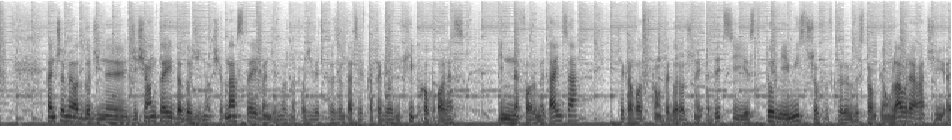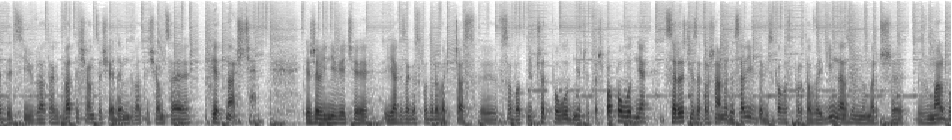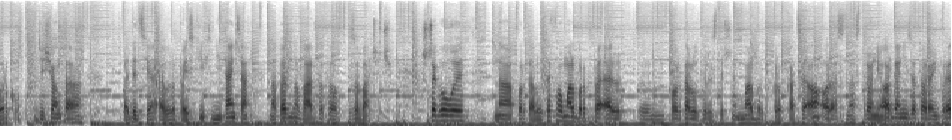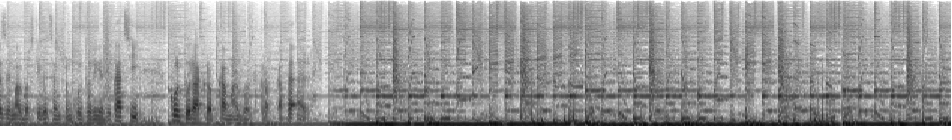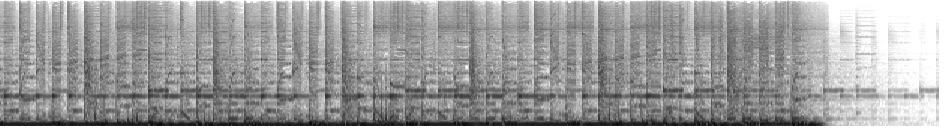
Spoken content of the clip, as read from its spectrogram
Tańczymy od godziny 10 do godziny 18. Będzie można podziwiać prezentacje w kategorii hip-hop oraz inne formy tańca. Ciekawostką tegorocznej edycji jest turniej mistrzów, w którym wystąpią laureaci edycji w latach 2007-2015. Jeżeli nie wiecie, jak zagospodarować czas y, w sobotnie przedpołudnie czy też popołudnie, serdecznie zapraszamy do sali widowiskowo-sportowej Gimnazjum nr 3 w Malborku. Dziesiąta edycja Europejskich Dni Tańca. Na pewno warto to zobaczyć. Szczegóły na portalu tvmalbork.pl, portalu turystycznym malbork.co oraz na stronie organizatora imprezy Malborskiego Centrum Kultury i Edukacji kultura.malbork.pl.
